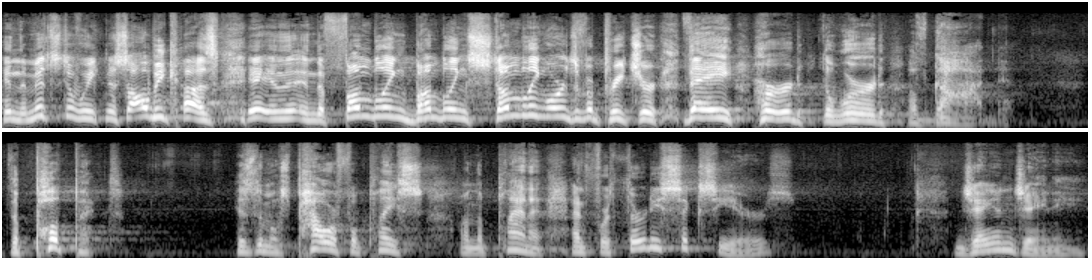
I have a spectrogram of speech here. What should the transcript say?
in the midst of weakness, all because in in the fumbling, bumbling, stumbling words of a preacher, they heard the word of God. The pulpit is the most powerful place on the planet. And for 36 years, Jay and Janie,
